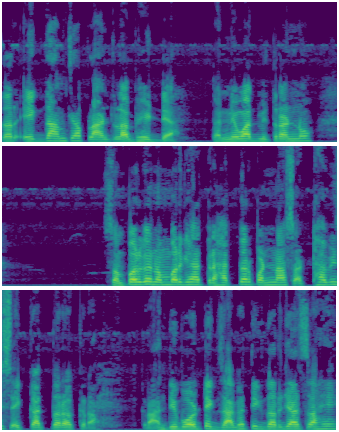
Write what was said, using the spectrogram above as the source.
तर एकदा आमच्या प्लांटला भेट द्या. धन्यवाद मित्रांनो. संपर्क नंबर घ्या त्र्याहत्तर पन्नास अठ्ठावीस एकाहत्तर अकरा. क्रांती बोर्टेक जागतिक दर्जाचं आहे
